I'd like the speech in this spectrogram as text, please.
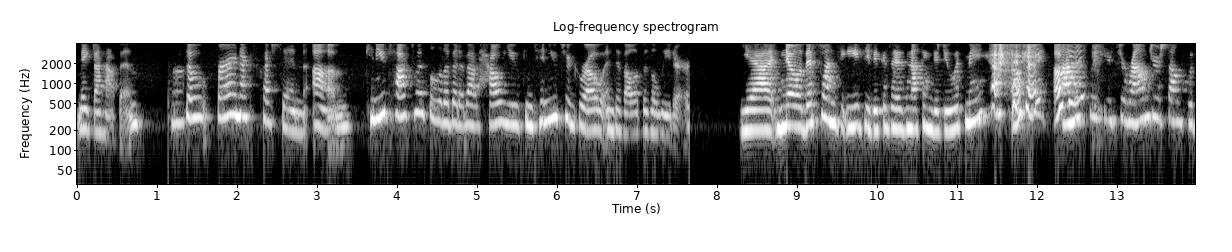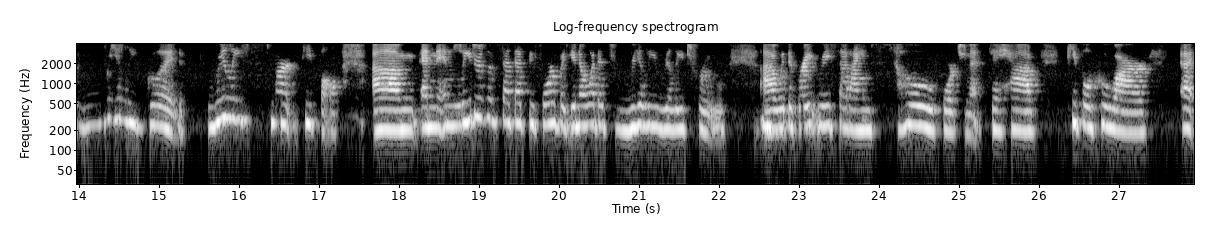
make that happen so, for our next question, um, can you talk to us a little bit about how you continue to grow and develop as a leader? Yeah, no, this one's easy because it has nothing to do with me. Okay. okay. Honestly, you surround yourself with really good, really smart people. Um, and, and leaders have said that before, but you know what? It's really, really true. Uh, mm-hmm. Uh, with the Great Reset, I am so fortunate to have people who are uh,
